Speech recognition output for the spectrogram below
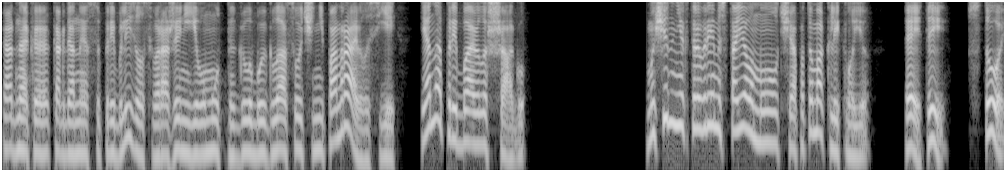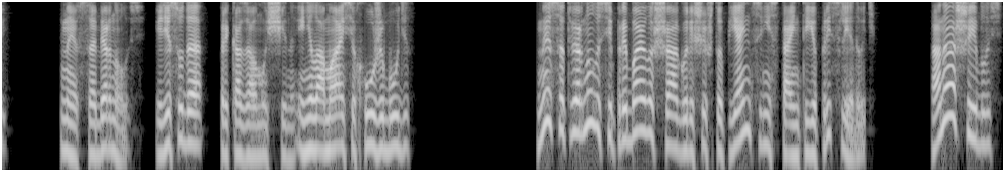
Однако, когда Несса приблизилась, выражение его мутных голубых глаз очень не понравилось ей, и она прибавила шагу. Мужчина некоторое время стоял молча, а потом окликнул ее. «Эй, ты, стой!» Несса обернулась. «Иди сюда», — приказал мужчина, — «и не ломайся, хуже будет». Несса отвернулась и прибавила шагу, решив, что пьяница не станет ее преследовать. Она ошиблась.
